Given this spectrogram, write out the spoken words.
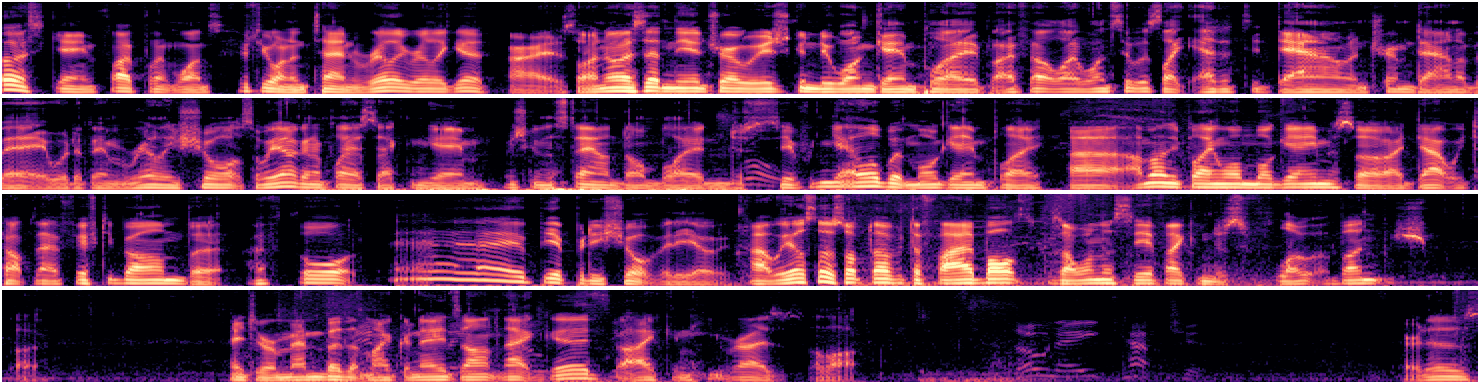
First game, 5.1, so 51 and 10. Really, really good. All right, so I know I said in the intro we were just going to do one gameplay, but I felt like once it was like edited down and trimmed down a bit, it would have been really short. So we are going to play a second game. We're just going to stay on Dawnblade and just see if we can get a little bit more gameplay. Uh, I'm only playing one more game, so I doubt we top that 50 bomb, but I thought eh, it'd be a pretty short video. Uh, we also swapped over to firebolts because I want to see if I can just float a bunch. So I need to remember that my grenades aren't that good, but I can heat rise a lot. There it is.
